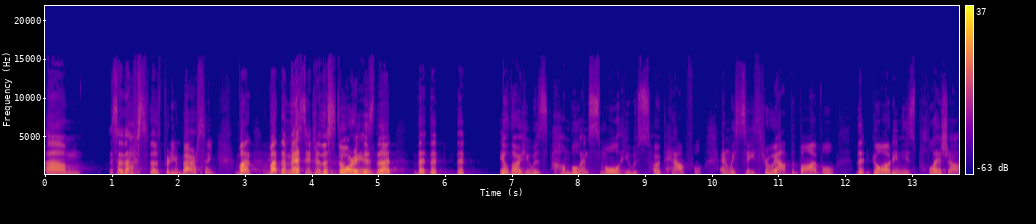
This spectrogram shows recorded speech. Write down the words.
Um, so that was, that was pretty embarrassing. But, but the message of the story is that, that, that although he was humble and small, he was so powerful. And we see throughout the Bible that God, in his pleasure,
